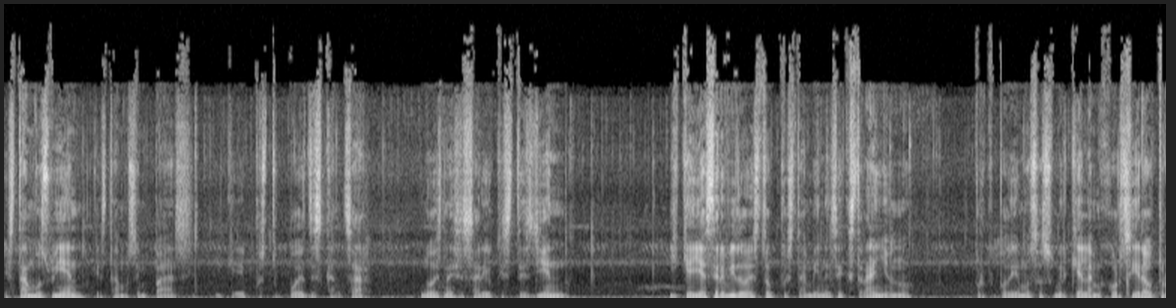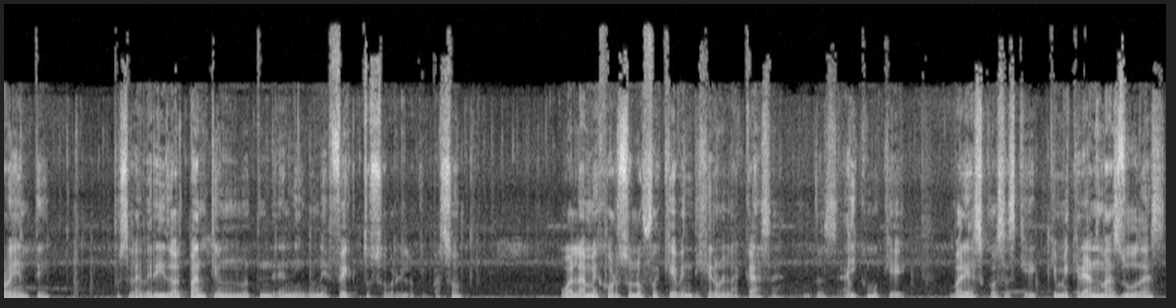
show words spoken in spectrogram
estamos bien, que estamos en paz y que pues tú puedes descansar, no es necesario que estés yendo. Y que haya servido esto pues también es extraño, ¿no? Porque podríamos asumir que a lo mejor si era otro ente, pues el haber ido al panteón no tendría ningún efecto sobre lo que pasó. O a lo mejor solo fue que bendijeron la casa. Entonces hay como que varias cosas que, me crean más dudas.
